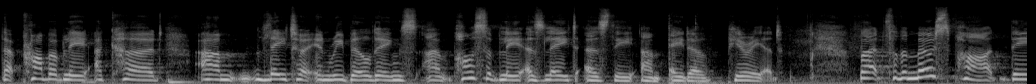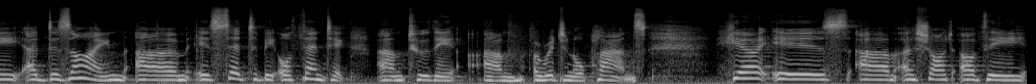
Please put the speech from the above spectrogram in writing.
that probably occurred um, later in rebuildings, um, possibly as late as the um, Edo period. But for the most part, the uh, design um, is said to be authentic um, to the um, original plans. Here is um, a shot of the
